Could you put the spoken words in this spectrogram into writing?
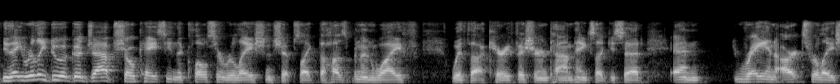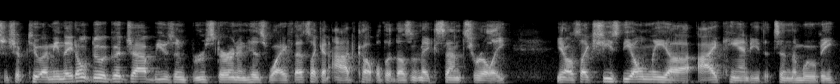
they really do a good job showcasing the closer relationships, like the husband and wife with uh, Carrie Fisher and Tom Hanks, like you said, and Ray and Art's relationship too. I mean, they don't do a good job using Bruce Dern and his wife. That's like an odd couple that doesn't make sense, really. You know, it's like she's the only uh, eye candy that's in the movie,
